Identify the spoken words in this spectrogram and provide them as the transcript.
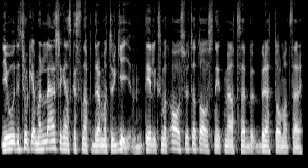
Jo, det tråkiga är att man lär sig ganska snabbt dramaturgin. Det är liksom att avsluta ett avsnitt med att så här, berätta om att så här,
